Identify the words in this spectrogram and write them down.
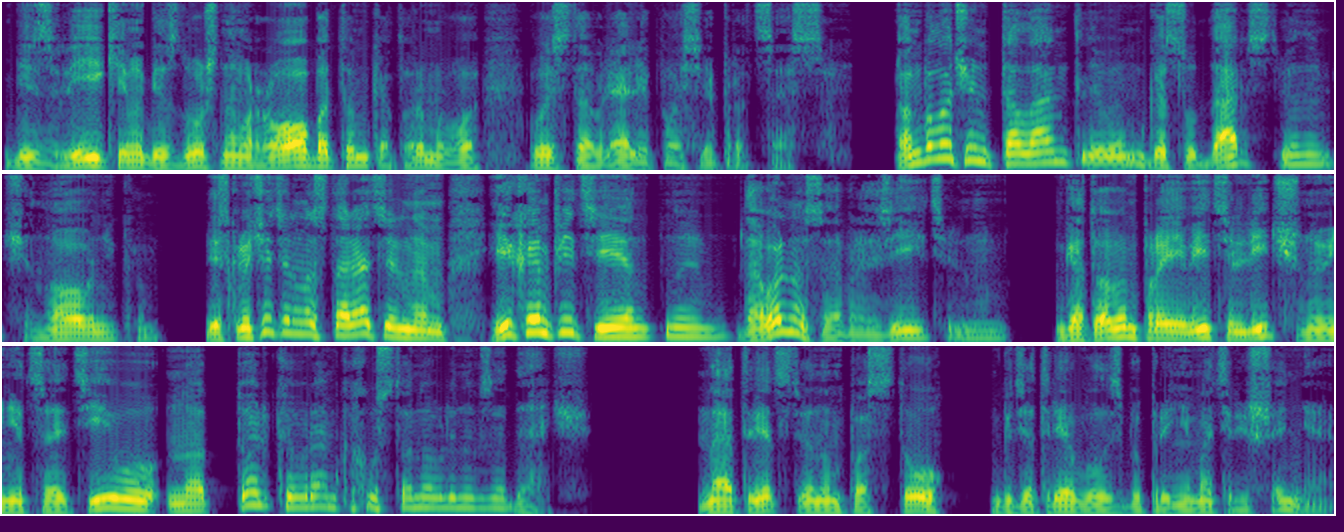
безликим и бездушным роботом, которым его выставляли после процесса. Он был очень талантливым государственным чиновником, исключительно старательным и компетентным, довольно сообразительным, готовым проявить личную инициативу, но только в рамках установленных задач. На ответственном посту, где требовалось бы принимать решения,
